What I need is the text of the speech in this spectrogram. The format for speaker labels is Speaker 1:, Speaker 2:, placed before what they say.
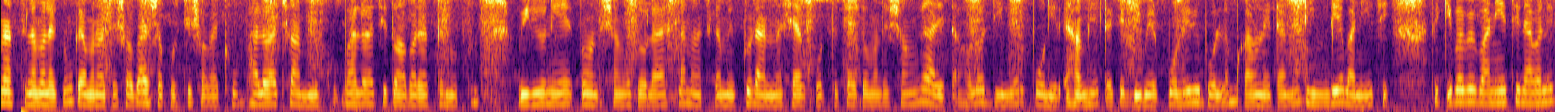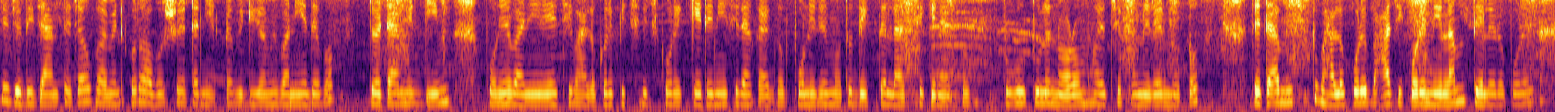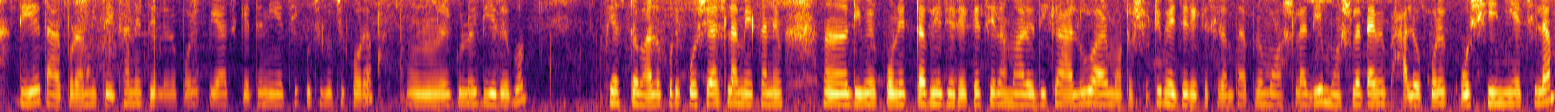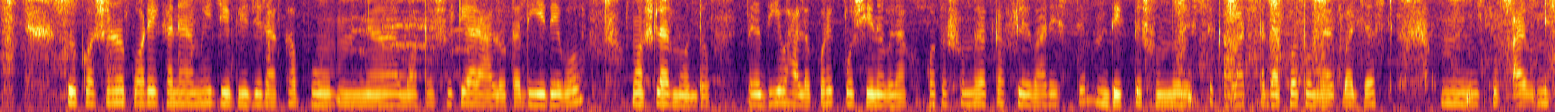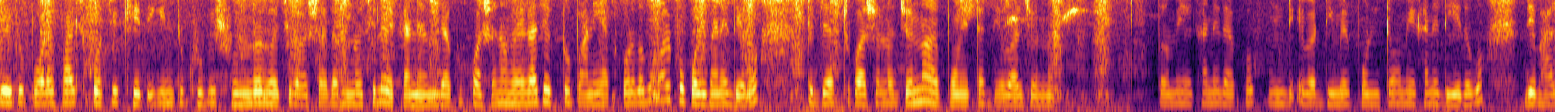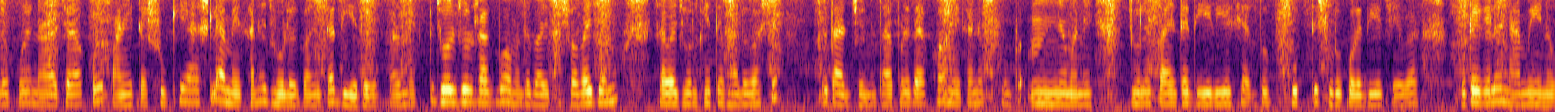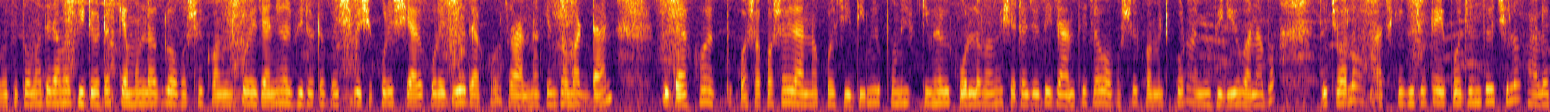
Speaker 1: আসসালামু আলাইকুম, কেমন আছো সবাই? আশা করছি সবাই খুব ভালো আছো, আমিও খুব ভালো আছি। তো আবার একটা নতুন ভিডিও নিয়ে তোমাদের সঙ্গে চলে আসলাম। আজকে আমি একটু রান্না শেয়ার করতে চাই তোমাদের সঙ্গে, আর এটা হলো ডিমের পনির। আমি এটাকে ডিমের পনিরই বললাম, কারণ এটা আমি ডিম দিয়ে বানিয়েছি। তো কীভাবে বানিয়েছি না বানিয়েছি যদি জানতে চাও কমেন্ট করো অবশ্যই এটা নিয়ে একটা ভিডিও আমি বানিয়ে দেবো। তো এটা আমি ডিম, পনির বানিয়ে নিয়েছি, ভালো করে পিচি পিচি করে কেটে নিয়েছি। দেখো, একদম পনিরের মতো দেখতে লাগছে কিনা, একদম তুল তুলে নরম হয়েছে পনিরের মতো। তো এটা আমি একটু ভালো করে ভাজি করে নিলাম তেলের ওপরে দিয়ে। তারপর আমি তো এখানে তেলের ওপরে পেঁয়াজ কেটে নিয়েছি, কুচি কুচি করে এগুলোই দিয়ে দেবো। পেঁয়াজটা ভালো করে কষে আসলাম। এখানে ডিমের পনিরটা ভেজে রেখেছিলাম আর ওদিকে আলু আর মটরশুঁটি ভেজে রেখেছিলাম। তারপরে মশলা দিয়ে, মশলাটা আমি ভালো করে কষিয়ে নিয়েছিলাম। তো কষানোর পরে এখানে আমি যে ভেজে রাখা মটরশুঁটি আর আলুটা দিয়ে দেব মশলার মধ্যে। দিয়ে ভালো করে কষিয়ে নেবে। দেখো কত সুন্দর একটা ফ্লেভার এসছে। দেখতে সুন্দর এসছে কালারটা দেখো তোমরা একবার জাস্ট খুব, আর যেহেতু পরে ফার্স্ট করছি, খেতে কিন্তু খুবই সুন্দর হয়েছিল, অসাধারণ হয়েছিল। এখানে আমি দেখো কষানো হয়ে গেছে। একটু পানি অ্যাড করে দেবো, অল্প পরিমাণে দেবো। একটু জাস্ট কষানোর জন্য আর পনিরটা দেওয়ার জন্য। তো আমি এখানে দেখো এবার ডিমের পনিরটাও আমি এখানে দিয়ে দেবো। দিয়ে ভালো করে নাড়াচাড়া করে পানিটা শুকিয়ে আসলে আমি এখানে ঝোলের পানিটা দিয়ে দেবো। কারণ একটু ঝোল ঝোল রাখব, আমাদের বাড়িতে সবাই জানো, সবাই ঝোল খেতে ভালোবাসে। তো তার জন্য। তারপরে দেখো আমি এখানে ফু- উম, মানে ঝোলের পানিটা দিয়ে দিয়েছি একদম ফুটতে শুরু করে দিয়েছি। এবার ফুটে গেলে নামিয়ে নেব। তো তোমাদের আমার ভিডিওটা কেমন লাগল অবশ্যই কমেন্ট করে জানিও আর ভিডিওটা বেশি বেশি করে শেয়ার করে দিও। দেখো রান্না কিন্তু আমার ডান তো দেখো একটু কষা কষাই রান্না করেছি। ডিমের পনির কীভাবে করলাম আমি সেটা যদি জানতে চাও অবশ্যই কমেন্ট করো আমি ভিডিও বানাবো। তো চলো আজকে ভিডিওটা এই পর্যন্তই ছিল। ভালো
